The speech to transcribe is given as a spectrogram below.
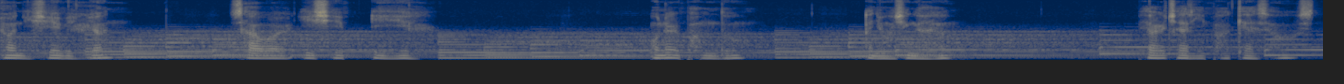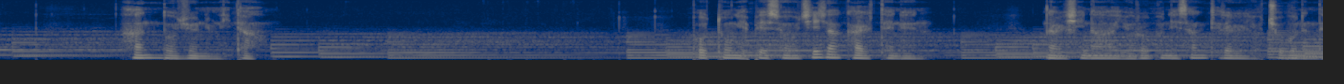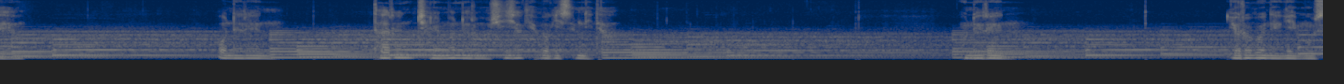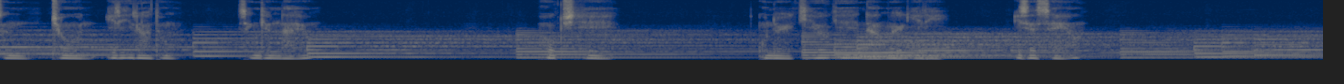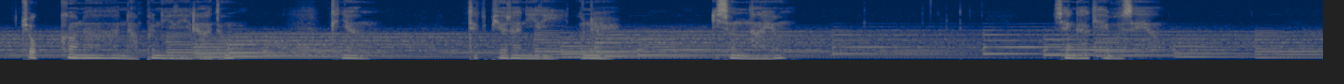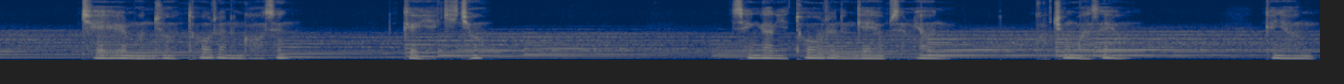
2021년 4월 22일 오늘 밤도 안녕하신가요? 별자리 호스트 한도준입니다. 보통 에피소드 시작할 때는 날씨나 여러분의 상태를 여쭤보는데요. 오늘은 다른 질문으로 시작해 보겠습니다. 오늘은 여러분에게 무슨 좋은 일이라도 생겼나요? 혹시 오늘 기억에 남을 일이 있었어요? 좋거나 나쁜 일이라도 그냥 특별한 일이 오늘 있었나요? 생각해 보세요. 제일 먼저 떠오르는 것은 그 얘기죠. 생각이 떠오르는 게 없으면 걱정 마세요. 그냥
